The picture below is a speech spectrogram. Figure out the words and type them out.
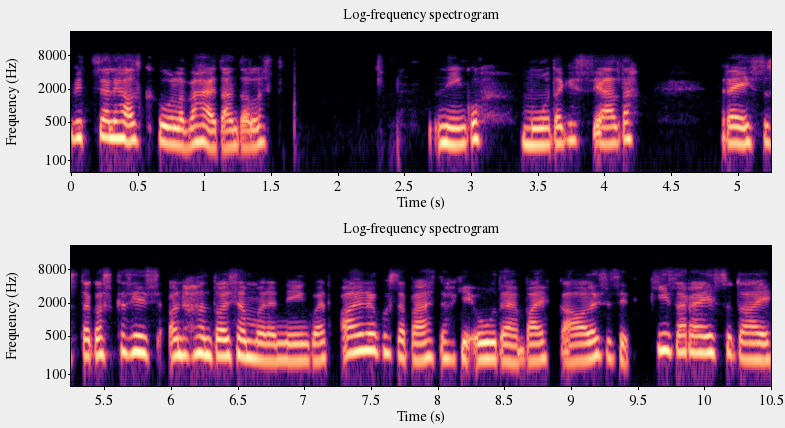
vitsi oli hauska kuulla vähän jotain tuollaista niin kuin, muutakin sieltä reissusta, koska siis onhan toi semmoinen, niin kuin, että aina kun sä pääset johonkin uuteen paikkaan, oli se sitten kisareissu tai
